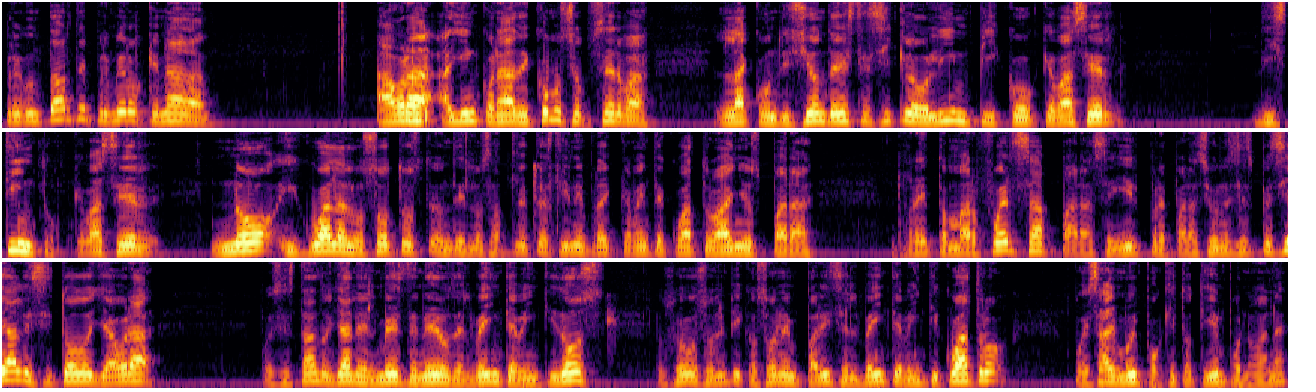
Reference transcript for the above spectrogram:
preguntarte primero que nada, ahora ahí en CONADE, ¿cómo se observa la condición de este ciclo olímpico que va a ser distinto, que va a ser no igual a los otros, donde los atletas tienen prácticamente cuatro años para retomar fuerza, para seguir preparaciones especiales y todo, y ahora, pues estando ya en el mes de enero del 2022, los Juegos Olímpicos son en París el 2024, pues hay muy poquito tiempo, ¿no, Ana?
